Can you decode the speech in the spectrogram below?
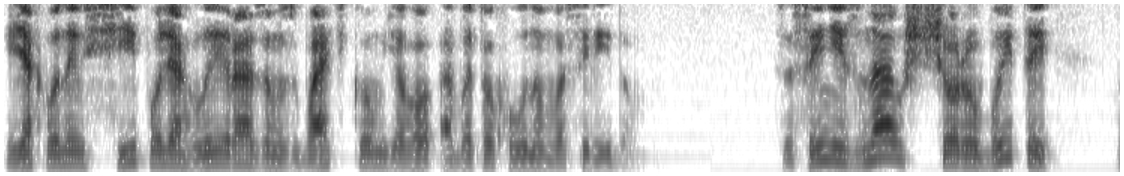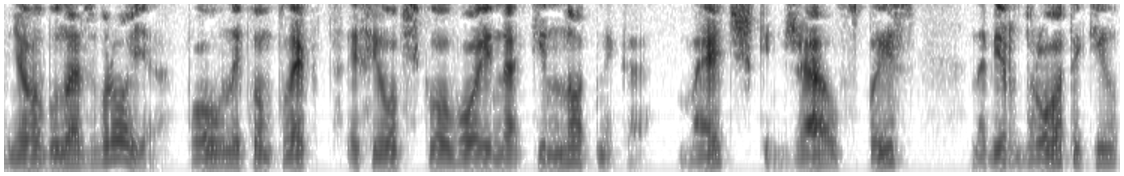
і як вони всі полягли разом з батьком його Абетохуном Василідом. Сисиній знав, що робити. В нього була зброя, повний комплект ефіопського воїна-кіннотника, меч, кінджал, спис, набір дротиків,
